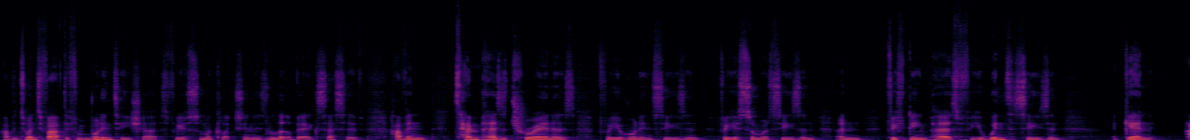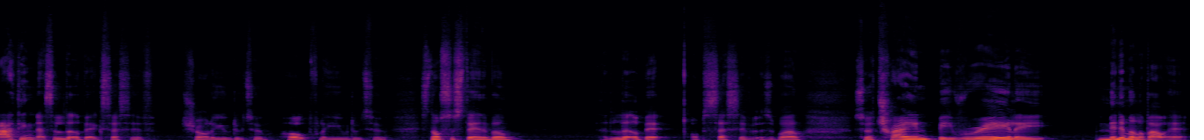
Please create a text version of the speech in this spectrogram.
having 25 different running t-shirts for your summer collection is a little bit excessive. Having 10 pairs of trainers for your running season for your summer season and 15 pairs for your winter season. Again i think that's a little bit excessive. Surely you do too. Hopefully you do too. It's not sustainable. A little bit obsessive as well. So try and be really minimal about it.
